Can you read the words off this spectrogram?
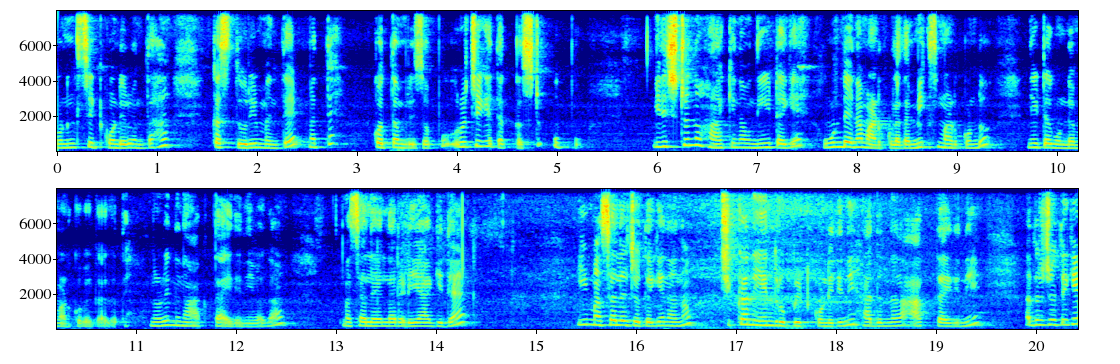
ಒಣಗಿಸಿಟ್ಕೊಂಡಿರುವಂತಹ ಕಸ್ತೂರಿ ಮೆಂತೆ ಮತ್ತು ಕೊತ್ತಂಬರಿ ಸೊಪ್ಪು, ರುಚಿಗೆ ತಕ್ಕಷ್ಟು ಉಪ್ಪು. ಇದಿಷ್ಟನ್ನು ಹಾಕಿ ನಾವು ನೀಟಾಗಿ ಉಂಡೆನ ಮಾಡ್ಕೊಳ್ಳೋದ. ಮಿಕ್ಸ್ ಮಾಡಿಕೊಂಡು ನೀಟಾಗಿ ಉಂಡೆ ಮಾಡ್ಕೋಬೇಕಾಗುತ್ತೆ. ನೋಡಿ, ನಾನು ಹಾಕ್ತಾಯಿದ್ದೀನಿ ಇವಾಗ. ಮಸಾಲೆ ಎಲ್ಲ ರೆಡಿಯಾಗಿದೆ ಈ ಮಸಾಲೆ ಜೊತೆಗೆ ನಾನು ಚಿಕನ್ ಏನು ರುಬ್ಬಿಟ್ಕೊಂಡಿದ್ದೀನಿ ಅದನ್ನು ಹಾಕ್ತಾಯಿದ್ದೀನಿ ಅದ್ರ ಜೊತೆಗೆ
